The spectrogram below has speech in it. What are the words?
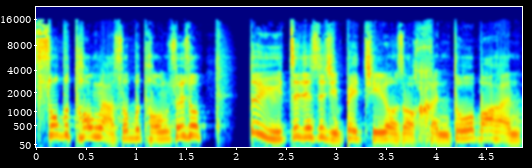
说不通啦，说不通。所以说，对于这件事情被揭露的时候，很多包含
